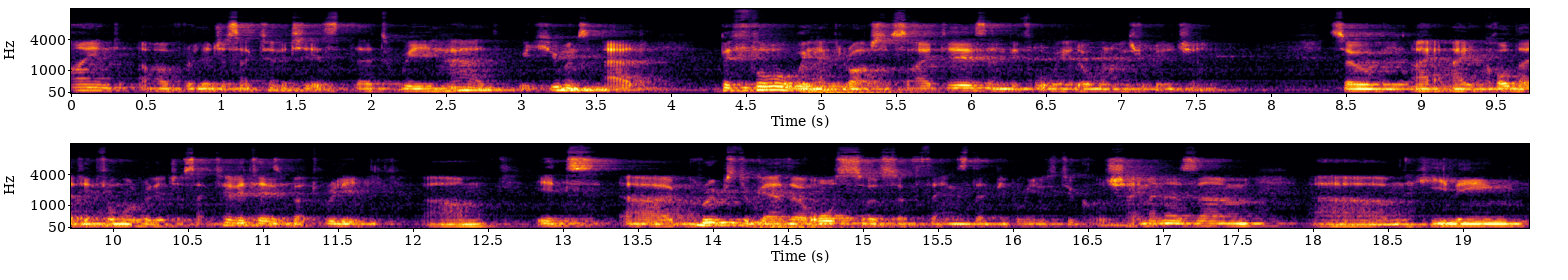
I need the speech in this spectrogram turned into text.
kind of religious activities that we had, we humans had, before we had large societies and before we had organized religion. So I, I call that informal religious activities, but really um, it uh, groups together all sorts of things that people used to call shamanism, um, healing,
